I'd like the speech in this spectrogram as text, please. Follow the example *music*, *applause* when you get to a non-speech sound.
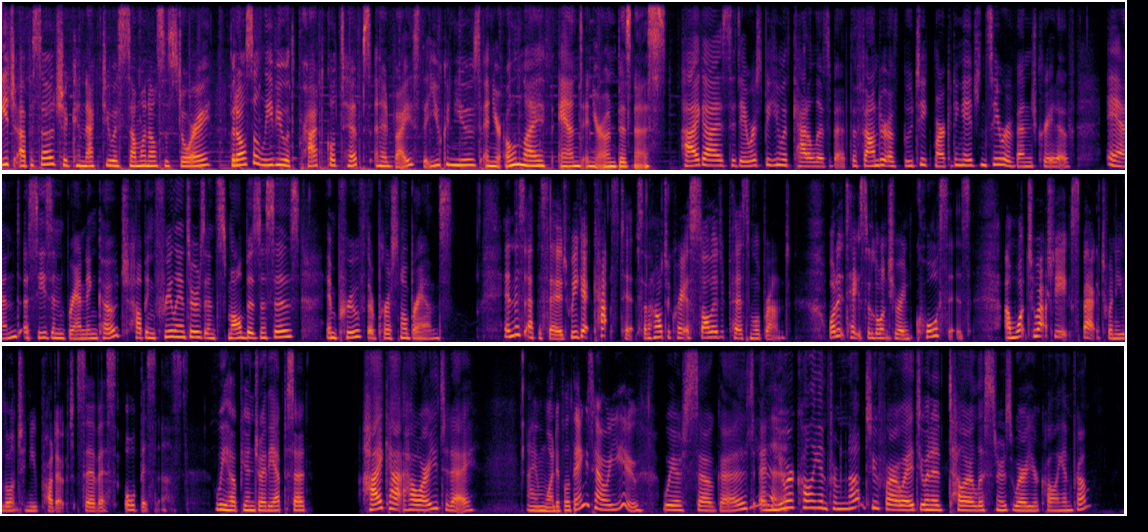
Each episode should connect you with someone else's story, but also leave you with practical tips and advice that you can use in your own life and in your own business. Hi, guys. Today we're speaking with Kat Elizabeth, the founder of boutique marketing agency Revenge Creative and a seasoned branding coach helping freelancers and small businesses improve their personal brands. In this episode, we get Kat's tips on how to create a solid personal brand, what it takes to launch your own courses, and what to actually expect when you launch a new product, service, or business. We hope you enjoy the episode. Hi, Kat. How are you today? I'm wonderful. Thanks. How are you? We're so good. Yeah. And you are calling in from not too far away. Do you want to tell our listeners where you're calling in from?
